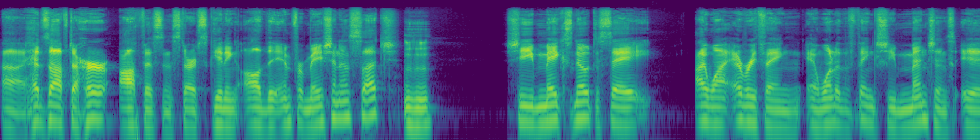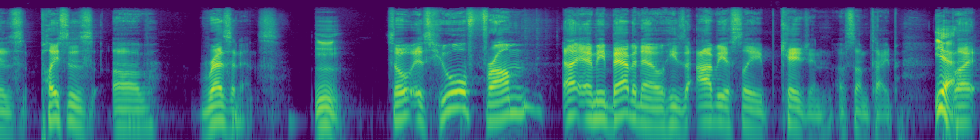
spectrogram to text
uh, heads off to her office and starts getting all the information and such, hmm she makes note to say, "I want everything." And one of the things she mentions is places of residence. Mm. So is Huell from? I, I mean, Babineaux. He's obviously Cajun of some type. Yeah, But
